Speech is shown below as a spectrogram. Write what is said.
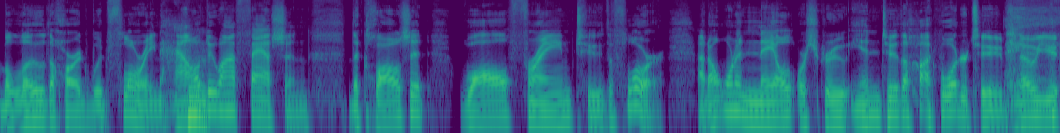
below the hardwood flooring. How hmm. do I fasten the closet wall frame to the floor. I don't want to nail or screw into the hot water tubes. No, you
